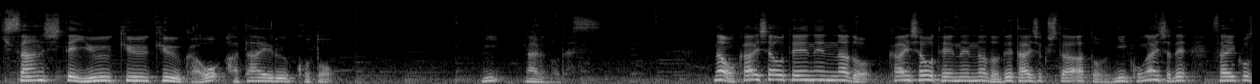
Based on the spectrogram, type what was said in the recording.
起算して有給休暇を与えることになるのです。なお会社を定年など会社を定年などで退職した後に子会社で再雇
